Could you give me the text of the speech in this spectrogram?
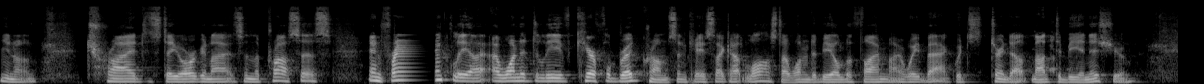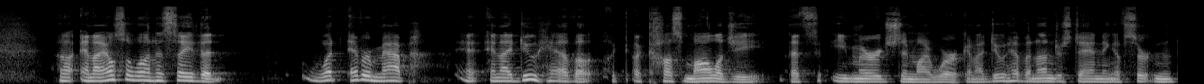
you know, tried to stay organized in the process. And frankly, I, I, wanted to leave careful breadcrumbs in case I got lost. I wanted to be able to find my way back, which turned out not to be an issue. Uh, and I also want to say that whatever map, and, and I do have a, a, a cosmology that's emerged in my work, and I do have an understanding of certain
